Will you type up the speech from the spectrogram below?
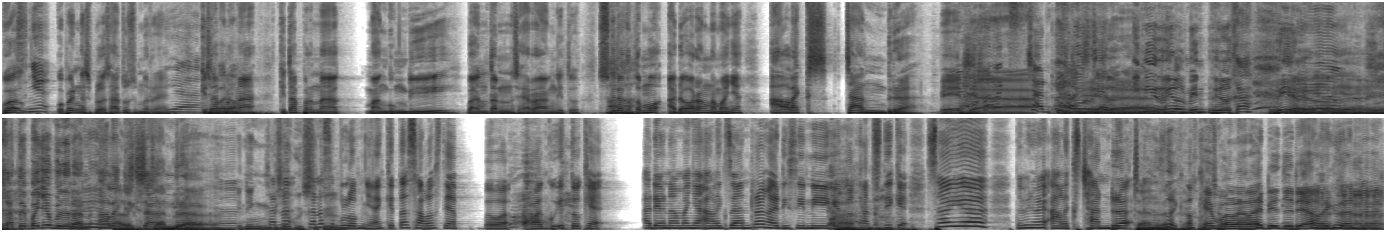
Gue maksudnya- gue pengen nge-spill satu sebenarnya. Iya. Kita Coba dong. pernah kita pernah manggung di Banten, Serang gitu. Terus kita ketemu ada orang namanya Alex Chandra. Beda. Alex Chandra. Itu real. Ini real min, real kah? Real. KTP-nya beneran Alex, Alex Chandra. Ini yang bisa Karena gue karena sebelumnya kita selalu setiap bawa lagu itu kayak ada yang namanya Alexandra nggak di sini gitu kan. Terus dia kayak saya, tapi namanya Alex Chandra. Chandra. Like, oke boleh lah dia jadi Alexandra.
